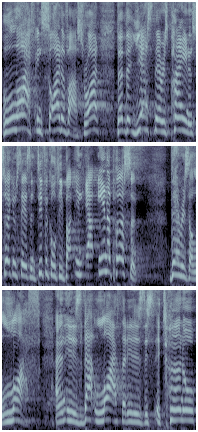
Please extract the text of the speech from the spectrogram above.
life inside of us, right? That, that yes, there is pain and circumstance and difficulty, but in our inner person, there is a life. And it is that life that it is this eternal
